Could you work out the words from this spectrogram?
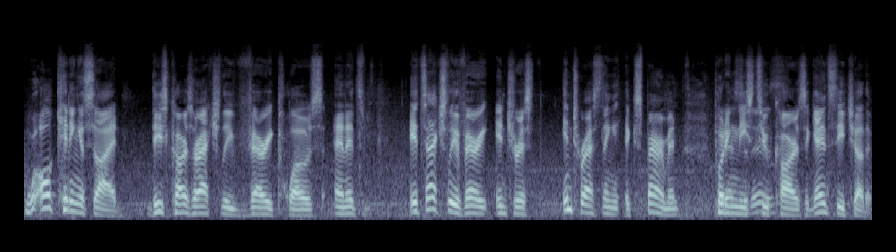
we're all kidding aside, these cars are actually very close, and it's it's actually a very interest interesting experiment putting Yes, these two is. cars against each other.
